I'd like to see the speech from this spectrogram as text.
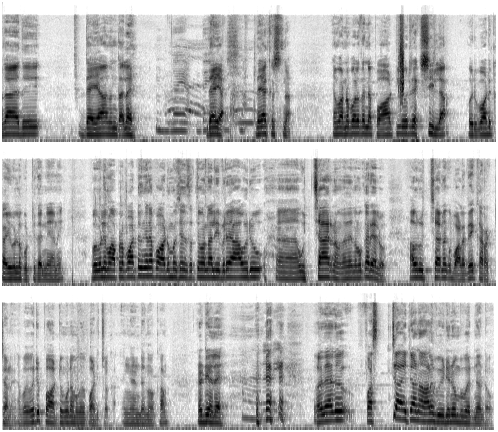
അതായത് ദയാനന്ദ അല്ലേ? ദയ ദയാകൃഷ്ണ. ഞാൻ പറഞ്ഞ പോലെ തന്നെ പാട്ടിൽ ഒരു രക്ഷയില്ല. ഒരുപാട് കഴിവുള്ള കുട്ടി തന്നെയാണ്. അപ്പോൾ ഇവിടെ മാപ്പിളപ്പാട്ട് ഇങ്ങനെ പാടുമ്പോൾ സത്യം പറഞ്ഞാൽ ഇവരെ ആ ഒരു ഉച്ചാരണം അതായത് നമുക്കറിയാലോ ആ ഒരു ഉച്ചാരണമൊക്കെ വളരെ കറക്റ്റാണ് അപ്പോൾ ഒരു പാട്ടും കൂടെ നമുക്ക് പഠിച്ചു നോക്കാം എങ്ങനെയുണ്ട് നോക്കാം. റെഡി അല്ലേ? അതായത് ഫസ്റ്റ് ആയിട്ടാണ് ആൾ വീഡിയോന് മുമ്പ് വരുന്നത് കേട്ടോ.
